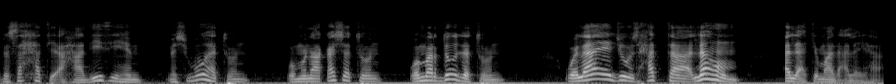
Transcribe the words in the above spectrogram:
بصحة أحاديثهم مشبوهة ومناقشة ومردودة ولا يجوز حتى لهم الاعتماد عليها.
